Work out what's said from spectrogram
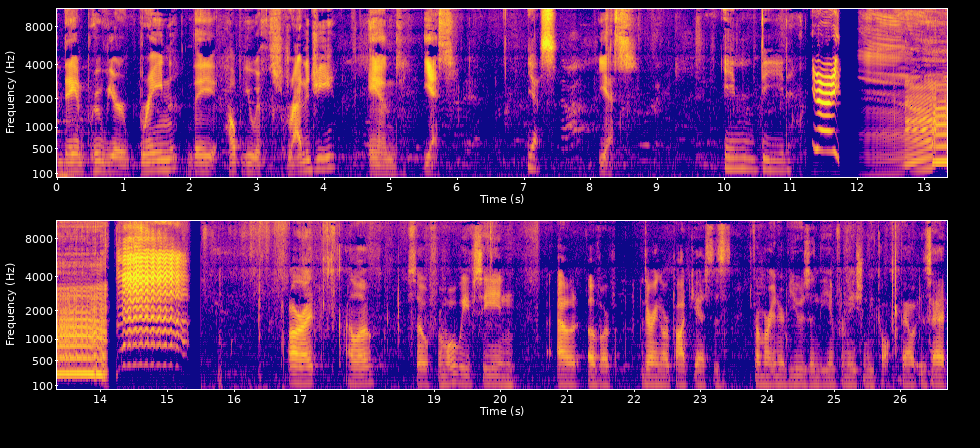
They improve your brain, they help you with strategy, and yes. Yes. Yes. Indeed. Yay! All right. Hello. So, from what we've seen out of our during our podcast is from our interviews and the information we talked about is that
